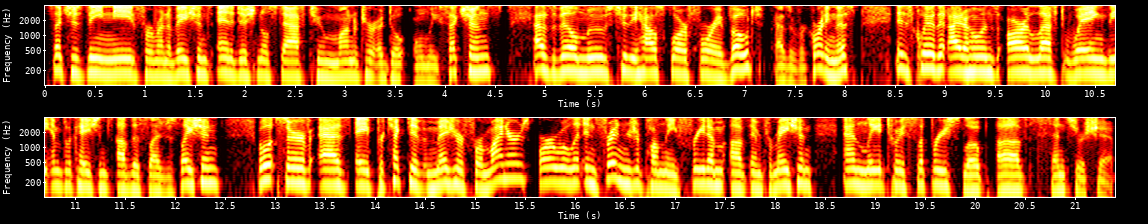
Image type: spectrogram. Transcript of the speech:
such as the need for renovations and additional staff to monitor adult only sections. As the bill moves to the House floor for a vote, as of recording this, it is clear that Idahoans are left weighing the implications of this legislation. Will it serve as a protective measure for minors, or will it infringe upon the freedom of information and lead to a slippery slope of censorship?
